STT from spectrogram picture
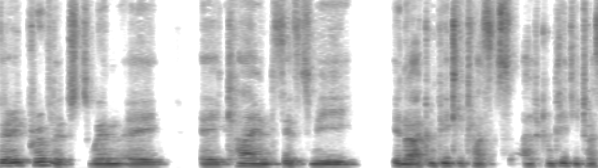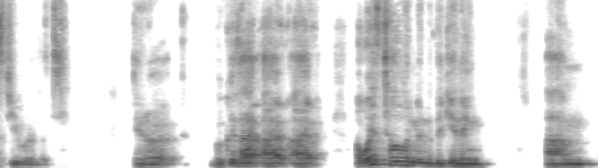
very privileged when a, a client says to me, you know, I completely trust, I completely trust you with it. You know, because I, I, I always tell them in the beginning, um,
